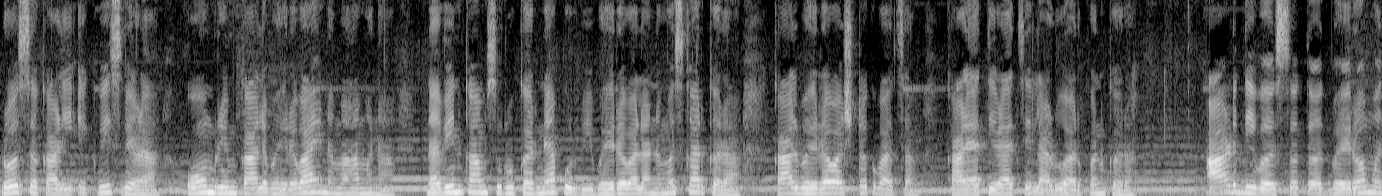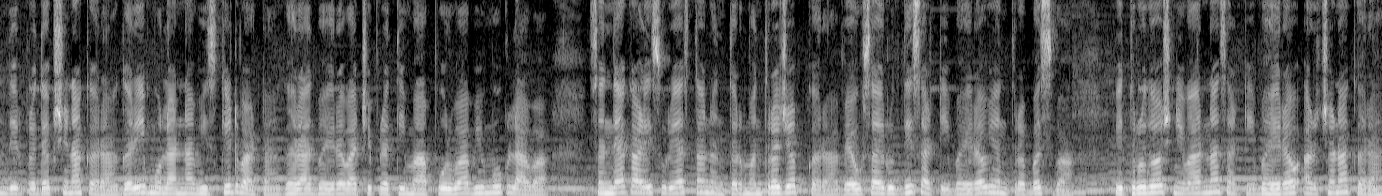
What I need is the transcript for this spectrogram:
रोज सकाळी एकवीस वेळा ओम ह्रीम काल भैरवाय नमः म्हणा. नवीन काम सुरू करण्यापूर्वी भैरवाला नमस्कार करा. काल भैरव अष्टक वाचा. काळ्या तिळाचे लाडू अर्पण करा. आठ दिवस सतत भैरव मंदिर प्रदक्षिणा करा. गरीब मुलांना बिस्किट वाटा. घरात भैरवाची प्रतिमा पूर्वाभिमुख लावा. संध्याकाळी सूर्यास्तानंतर मंत्रजप करा. व्यवसाय वृद्धीसाठी भैरव यंत्र बसवा. पितृदोष निवारणासाठी भैरव अर्चना करा.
